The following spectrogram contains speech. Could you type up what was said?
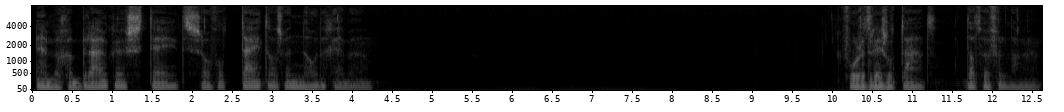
En we gebruiken steeds zoveel tijd als we nodig hebben. Voor het resultaat dat we verlangen.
